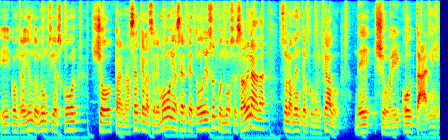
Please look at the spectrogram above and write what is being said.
eh, contrayendo nupcias con Showtime. Acerca de la ceremonia, acerca de todo eso, pues no se sabe nada, solamente el comunicado de Shohei Otani.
